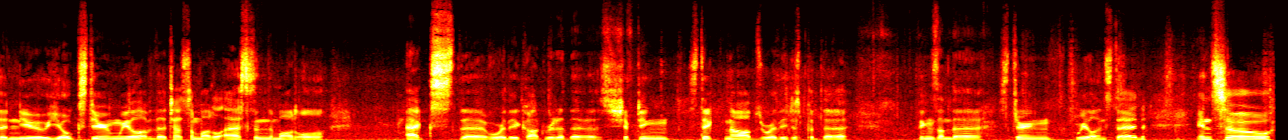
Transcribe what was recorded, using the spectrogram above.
the new yoke steering wheel of the Tesla Model S and the Model X, the where they got rid of the shifting stick knobs, where they just put the things on the steering wheel instead. And so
